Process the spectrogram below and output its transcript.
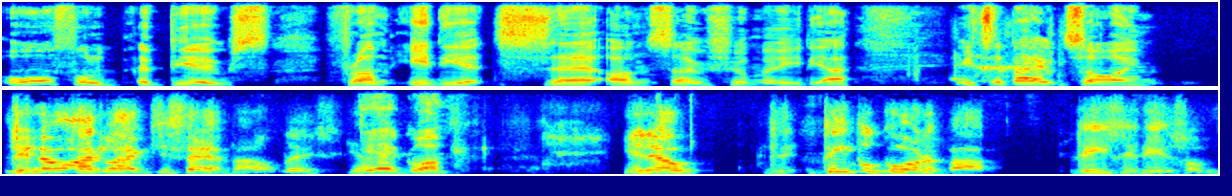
awful abuse from idiots uh, on social media. It's about time Do you know what I'd like to say about this? Yeah, go on. You know, th- people go on about these idiots on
